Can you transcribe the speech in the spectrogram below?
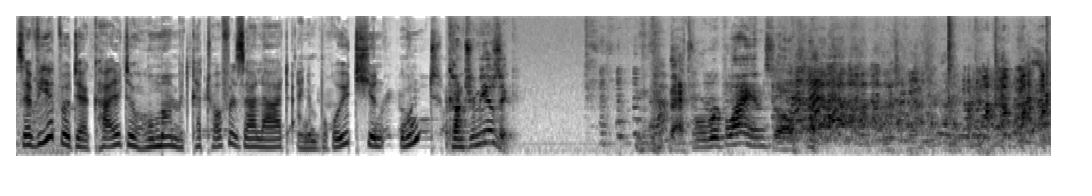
Serviert wird der kalte Hummer mit Kartoffelsalat, einem Brötchen und Country Music. That's what we're playing, so.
